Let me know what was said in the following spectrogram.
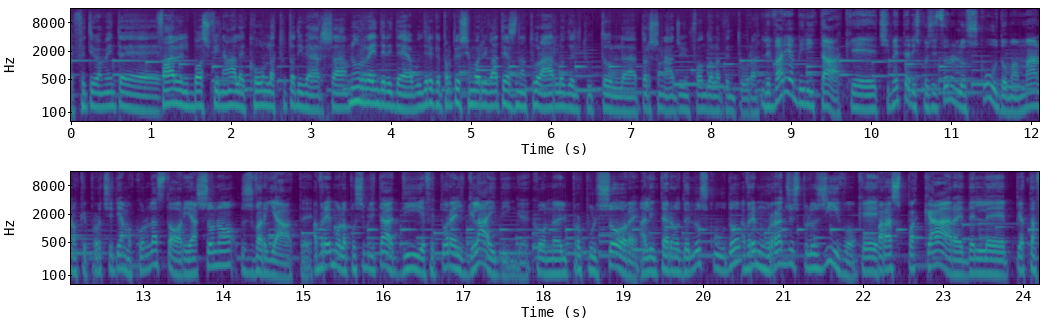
effettivamente fare il boss finale con la tuta diversa non rende l'idea, vuol dire che proprio siamo arrivati a snaturarlo del tutto il personaggio in fondo all'avventura. Le varie abilità che ci mette a disposizione lo scudo man mano che procediamo con la storia sono svariate. Avremo la possibilità di effettuare il gliding con il propulsore all'interno dello scudo, avremo un raggio esplosivo che farà spaccare delle piattaforme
